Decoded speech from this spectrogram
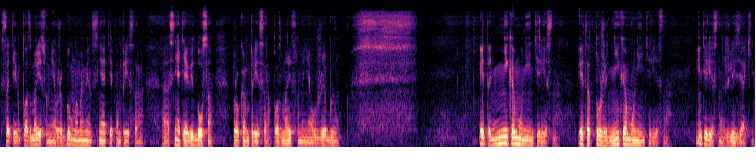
кстати, плазморез у меня уже был на момент снятия компрессора, э, снятия видоса про компрессор. Плазморез у меня уже был. Это никому не интересно. Это тоже никому не интересно. Интересно железяки.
